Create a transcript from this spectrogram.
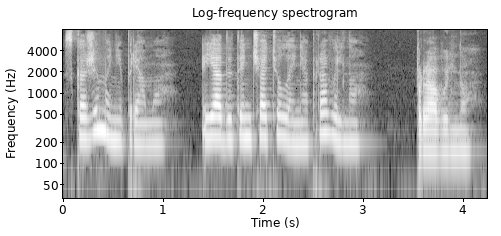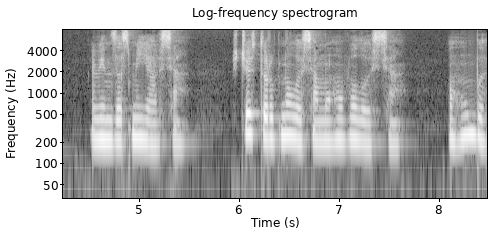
Скажи мені прямо, я дитинча тюленя, правильно? Правильно, Він засміявся. Щось торкнулося мого волосся. Губи?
